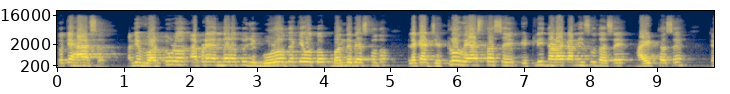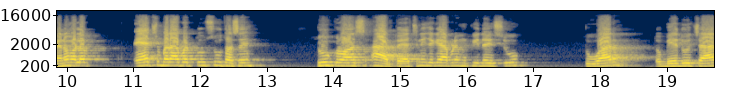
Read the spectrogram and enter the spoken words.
તો કે હા, સર. અને જે વર્તુળ આપણે અંદર હતું, જે ગોળો હતો, કેવો હતો? બંધ બેસતો હતો. એટલે કે આ જેટલો વ્યાસ થશે, એટલી જ નળાકારની શું થશે? હાઈટ થશે. તેનો મતલબ એચ બરાબર ટુ શું થશે? ટુ ક્રોસ આર તો એચની જગ્યાએ આપણે મૂકી દઈશું. ટુ આર તો બે દુ ચાર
